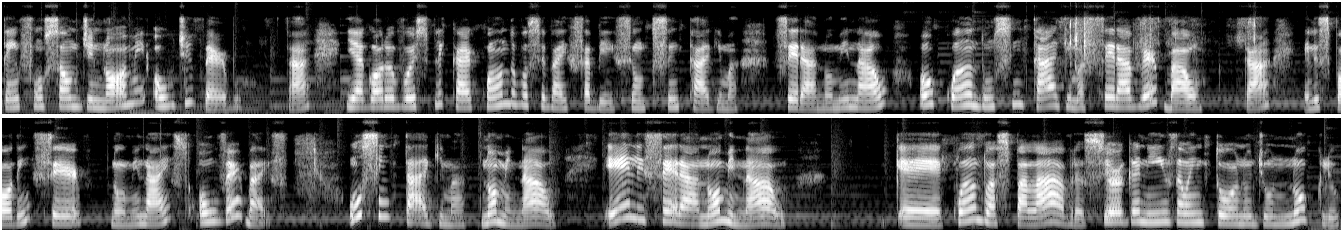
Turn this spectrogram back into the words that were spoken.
tem função de nome ou de verbo, tá? E agora eu vou explicar quando você vai saber se um sintagma será nominal ou quando um sintagma será verbal, tá? Eles podem ser nominais ou verbais. O sintagma nominal, ele será nominal é, quando as palavras se organizam em torno de um núcleo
